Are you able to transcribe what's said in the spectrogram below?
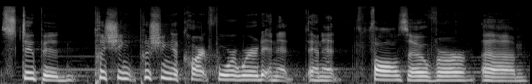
stupid, pushing, pushing a cart forward and it, and it falls over. Um,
